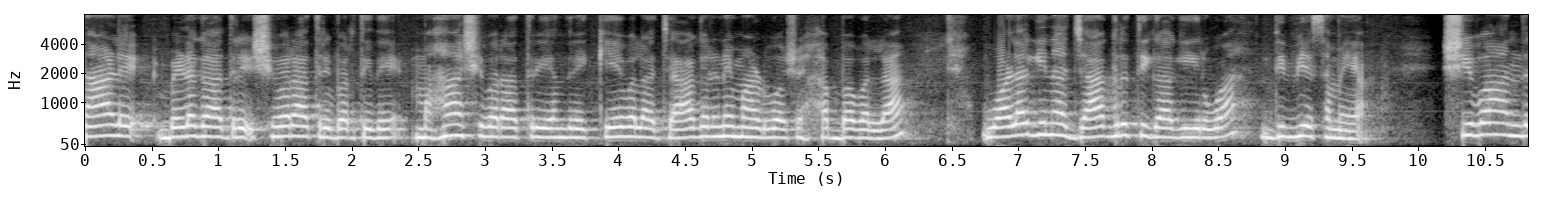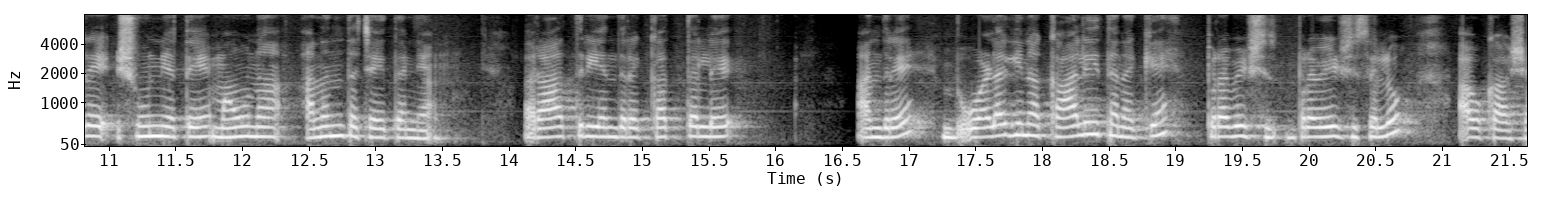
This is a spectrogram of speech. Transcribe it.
ನಾಳೆ ಬೆಳಗಾದರೆ ಶಿವರಾತ್ರಿ ಬರ್ತಿದೆ. ಮಹಾಶಿವರಾತ್ರಿ ಅಂದರೆ ಕೇವಲ ಜಾಗರಣೆ ಮಾಡುವ ಹಬ್ಬವಲ್ಲ, ಒಳಗಿನ ಜಾಗೃತಿಗಾಗಿ ಇರುವ ದಿವ್ಯ ಸಮಯ. ಶಿವ ಅಂದರೆ ಶೂನ್ಯತೆ, ಮೌನ, ಅನಂತ ಚೈತನ್ಯ. ರಾತ್ರಿ ಎಂದರೆ ಕತ್ತಲೆ ಅಂದರೆ ಒಳಗಿನ ಖಾಲಿತನಕ್ಕೆ ಪ್ರವೇಶ, ಪ್ರವೇಶಿಸಲು ಅವಕಾಶ.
